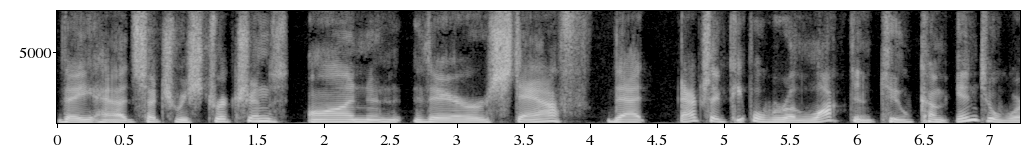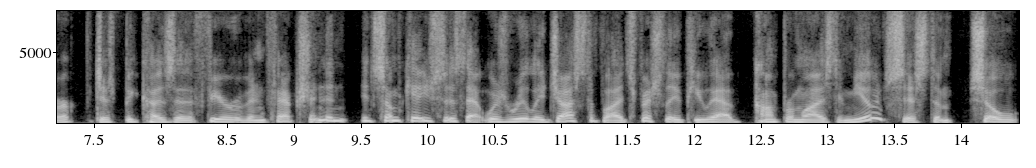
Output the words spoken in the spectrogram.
they had such restrictions on their staff that actually people were reluctant to come into work just because of the fear of infection. And in some cases, that was really justified, especially if you have compromised immune system. So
